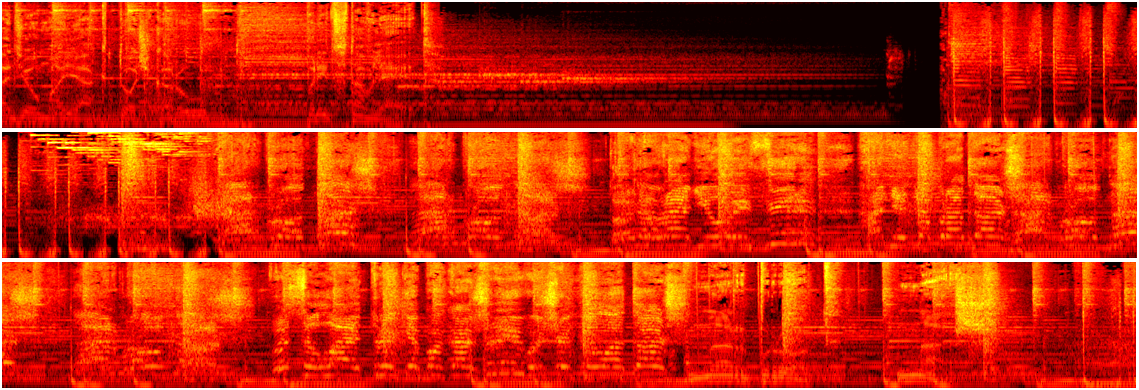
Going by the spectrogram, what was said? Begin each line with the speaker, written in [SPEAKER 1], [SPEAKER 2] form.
[SPEAKER 1] Радиомаяк.ру представляет.
[SPEAKER 2] Нарброд наш, нарброд наш Только в радиоэфире, а не для продаж Нарброд наш, нарброд наш Высылай треки, покажи выше пилотаж
[SPEAKER 1] Нарпрод наш.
